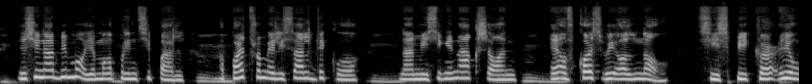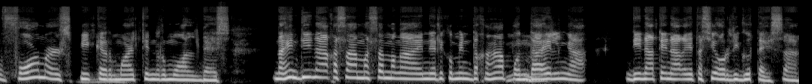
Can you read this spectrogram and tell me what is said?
Mm. Yung sinabi mo, yung mga principal, Hmm. apart from Elizalde ko Hmm. na missing in action, Hmm. eh of course we all know, si Speaker, yung former Speaker Mm. Martin Romualdez, na hindi nakasama sa mga nirekomenda kahapon Mm. dahil nga hindi natin nakita si Orly Gutesa.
